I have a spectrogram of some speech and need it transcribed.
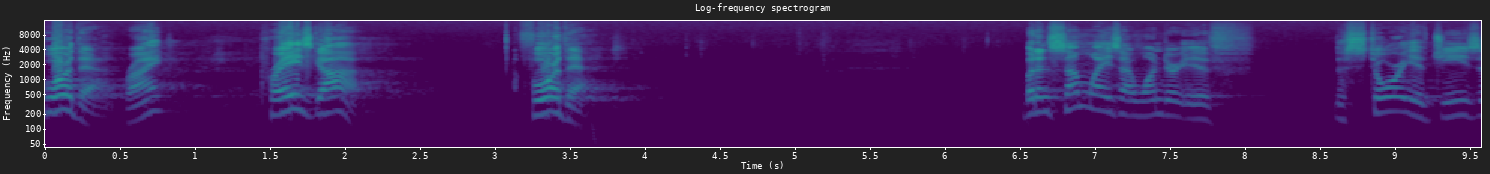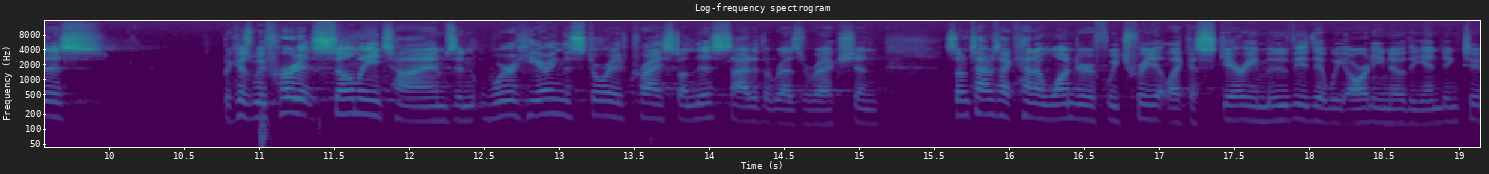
for that, right? Praise God for that. But in some ways, I wonder if the story of Jesus, because we've heard it so many times, and we're hearing the story of Christ on this side of the resurrection, sometimes I kind of wonder if we treat it like a scary movie that we already know the ending to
